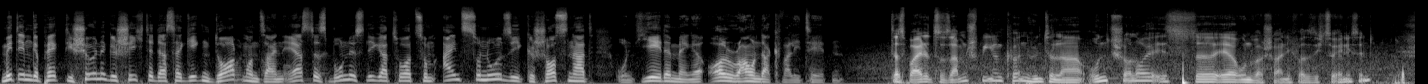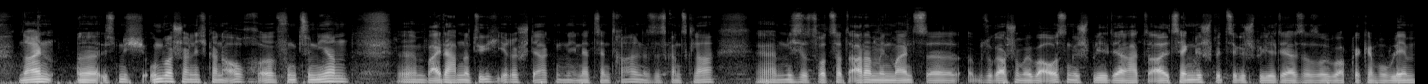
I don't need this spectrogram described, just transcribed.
Mit im Gepäck die schöne Geschichte, dass er gegen Dortmund sein erstes Bundesligator zum 1-0-Sieg geschossen hat und jede Menge Allrounder-Qualitäten. Dass beide zusammenspielen können, Hünteler und Scholloy, ist äh, eher unwahrscheinlich, weil sie sich zu ähnlich sind? Nein, äh, ist nicht unwahrscheinlich, kann auch äh, funktionieren. Ähm, beide haben natürlich ihre Stärken in der Zentralen, das ist ganz klar. Ähm, nichtsdestotrotz hat Adam in Mainz äh, sogar schon mal über Außen gespielt. Er hat als Hängespitze gespielt, der ist also überhaupt gar kein Problem,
